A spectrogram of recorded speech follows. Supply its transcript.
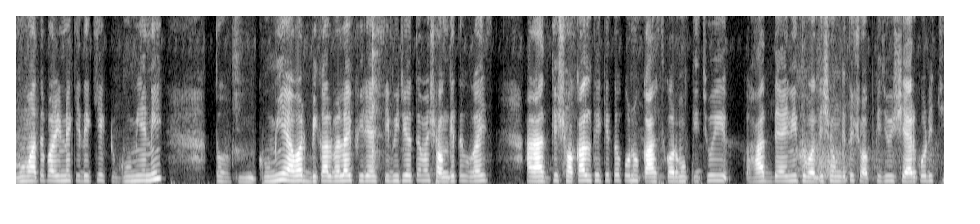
ঘুমাতে পারি না কি দেখি, একটু ঘুমিয়ে নিই। তো ঘুমিয়ে আবার বিকালবেলায় ফিরে আসছি ভিডিওতে আমার সঙ্গে থেকো গাইস আর আজকে সকাল থেকে তো কোনো কাজকর্ম কিছুই হাত দেয়নি, তোমাদের সঙ্গে তো সব কিছুই শেয়ার করেছি,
